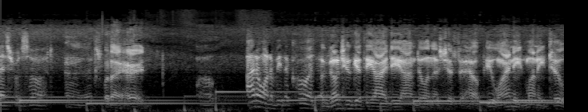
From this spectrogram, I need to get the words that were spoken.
last resort. Uh, that's what I heard. Well, I don't want to be the cause. Look, don't you get the idea I'm doing this just to help you? I need money, too.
